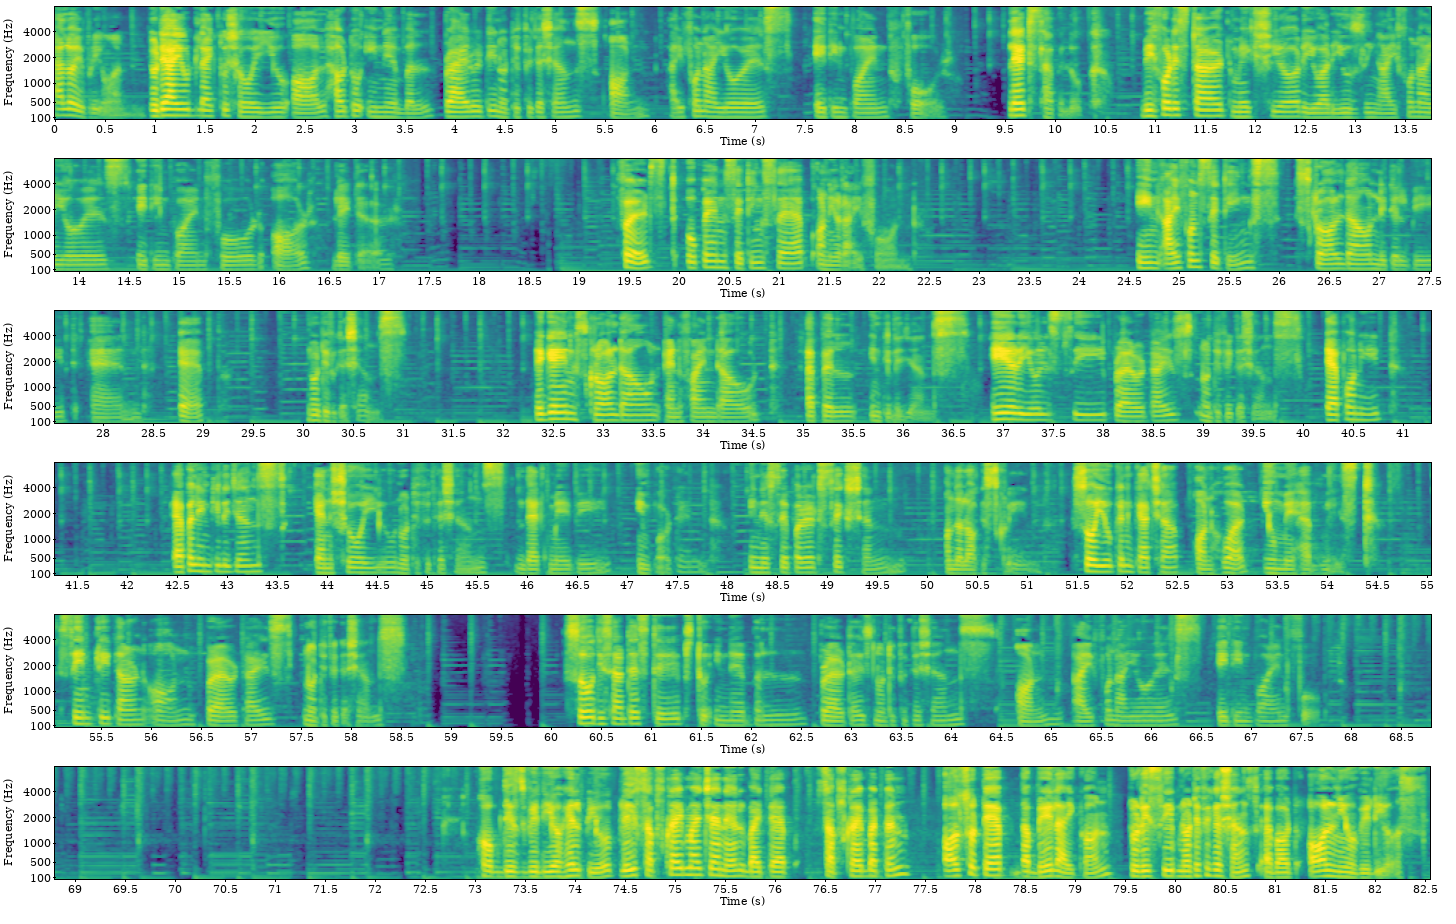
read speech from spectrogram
Hello everyone. Today I would like to show you all how to enable priority notifications on iPhone iOS 18.4. Let's have a look. Before start, make sure you are using iPhone iOS 18.4 or later. First, open Settings app on your iPhone. In iPhone settings, scroll down little bit and tap notifications. Again scroll down and find out Apple Intelligence. Here you will see prioritize notifications. Tap on it. Apple Intelligence can show you notifications that may be important in a separate section on the lock screen so you can catch up on what you may have missed. Simply turn on prioritize notifications. So these are the steps to enable prioritize notifications on iPhone iOS 18.4. Hope this video help you. Please subscribe my channel by tap subscribe button. Also tap the bell icon to receive notifications about all new videos.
